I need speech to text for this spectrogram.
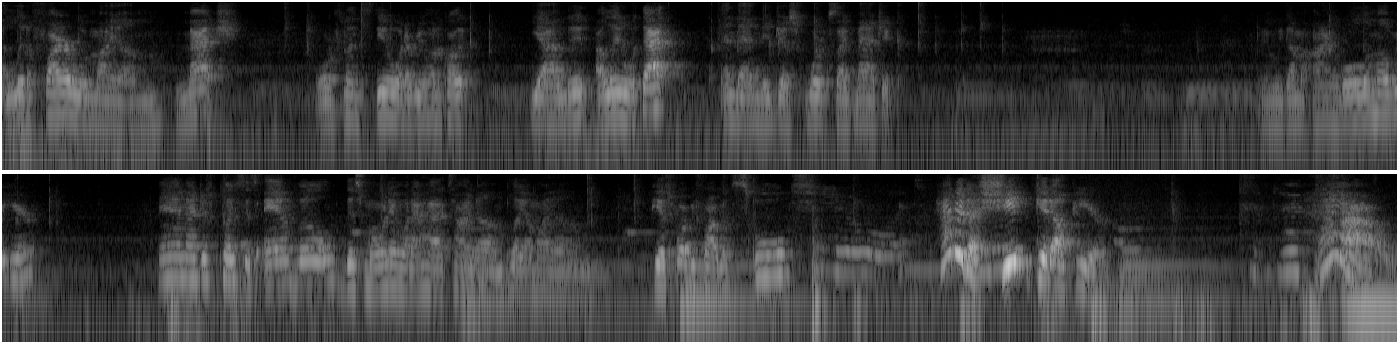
I lit a fire with my um, match or flint steel, whatever you want to call it. Yeah, I lit I lit it with that, and then it just works like magic. And we got my iron golem over here. And I just placed this anvil this morning when I had time to um, play on my um, PS4 before I went to school. How did a sheep get up here? How?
